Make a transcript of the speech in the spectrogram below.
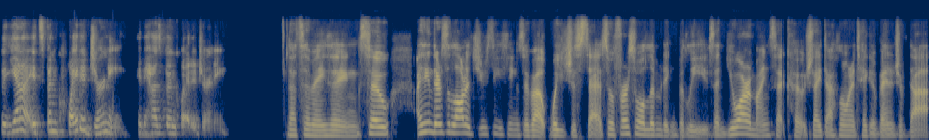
But yeah, it's been quite a journey. It has been quite a journey. That's amazing. So I think there's a lot of juicy things about what you just said. So first of all, limiting beliefs, and you are a mindset coach. I definitely want to take advantage of that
